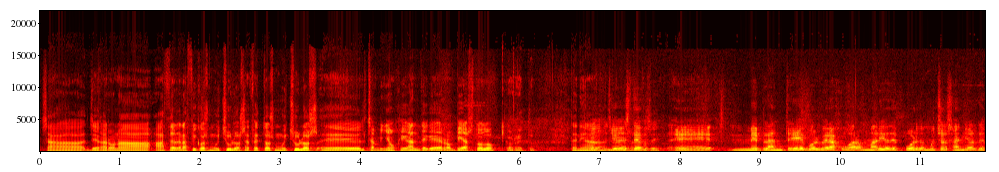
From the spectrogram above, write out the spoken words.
O sea, llegaron a, hacer gráficos muy chulos, efectos muy chulos. eh, el champiñón gigante que rompías todo. Correcto. Tenía Yo, este eh, me planteé volver a jugar a un Mario después de muchos años de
